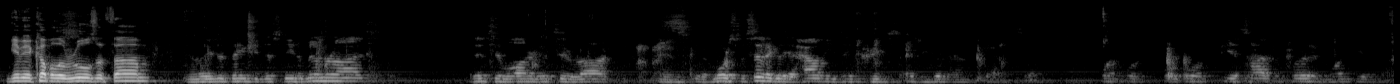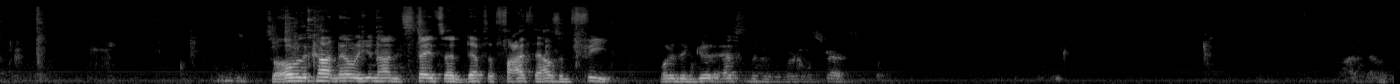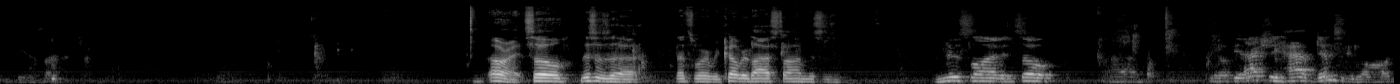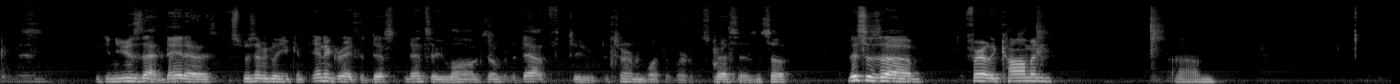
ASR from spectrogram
Give you a couple of rules of thumb. You know, these are things you just need to memorize. Density of water, density of rock, and you know, more specifically how these increase as you go down the depth. So one four four four psi per foot and one psi. So over the continental United States at a depth of 5,000 feet, what is a good estimate of the vertical stress? All right, so this is a that's where we covered last time. This is a new slide, and so uh, you know if you actually have density logs, then you can use that data. Specifically, you can integrate the density logs over the depth to determine what the vertical stress is. And so this is a fairly common. Um,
